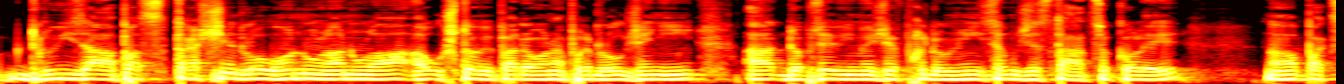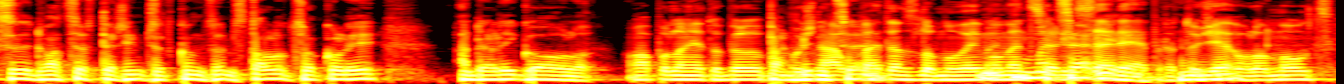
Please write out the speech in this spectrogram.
druhý zápas strašně dlouho 0-0 a už to vypadalo na prodloužení a dobře víme, že v prodloužení se může stát cokoliv. No a pak se 20 vteřin před koncem stalo cokoliv a dali gól. No a podle mě to byl Pardubice. možná úplně ten zlomový moment celé série, protože hmm. Olomouc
